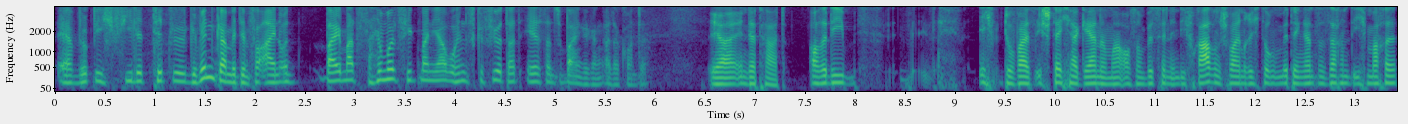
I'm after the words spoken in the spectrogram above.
er wirklich viele Titel gewinnen kann mit dem Verein. Und bei Mats Hummels sieht man ja, wohin es geführt hat. Er ist dann zu Bein gegangen, als er konnte. Ja, in der Tat. Also die, ich, du weißt, ich steche ja gerne mal auch so ein bisschen in die Phrasenschweinrichtung mit den ganzen Sachen, die ich mache.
